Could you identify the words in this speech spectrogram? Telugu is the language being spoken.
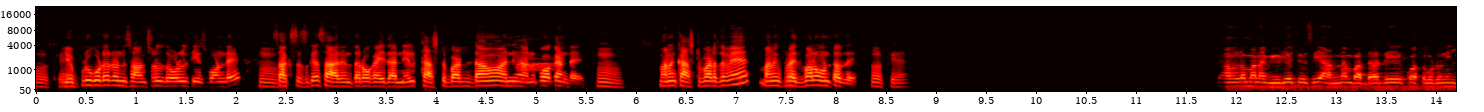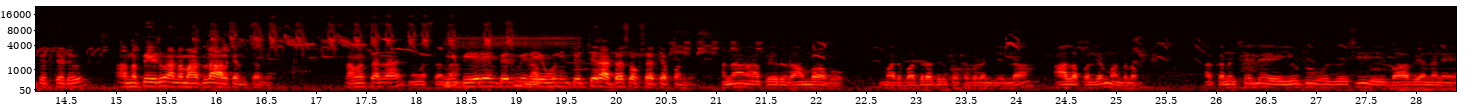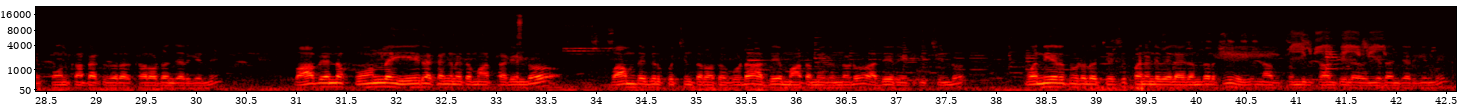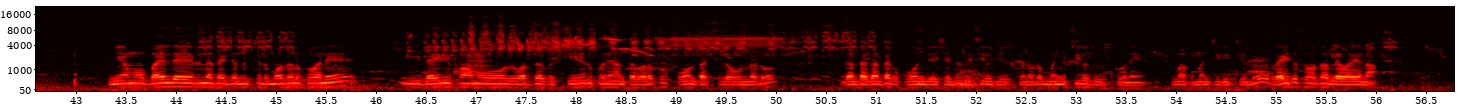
ఓకే. ఎప్పుడు కూడా రెండు సంవత్సరాల దూడలు తీసుకోండి. సక్సెస్గా సాధింతారు. ఒక ఐదు ఆరు నెలలు కష్టపడ్డాం అని అనుకోకండి. మనం కష్టపడటమే మనకి ప్రతిఫలం ఉంటది. ఓకే. ఛానల్లో మన వీడియో చూసి అన్నం భద్రాద్రి కొత్తగూడెం నుంచి వచ్చాడు. అన్న పేరు అన్న మాటలు ఆలకించండి. నమస్తే అన్న. నమస్తే మీ పేరు ఏం పేరు? మీరు ఏ ఊరు నుంచి వచ్చారు? అడ్రస్ ఒకసారి చెప్పండి. అన్న నా పేరు రాంబాబు. మాది భద్రాద్రి కొత్తగూడెం జిల్లా ఆళ్ళపల్లె మండలం. అక్కడ నుంచి వెళ్ళి యూట్యూబ్ చూసి బాబీ అన్నని ఫోన్ కాంటాక్ట్ ద్వారా కలవడం జరిగింది. బాబీ అన్న ఫోన్లో ఏ రకంగానైతే మాట్లాడిండో బామ్ దగ్గరకు వచ్చిన తర్వాత కూడా అదే మాట మీద ఉన్నాడు అదే రేటుకి ఇచ్చిండు. వన్ ఇయర్ దూడలు వచ్చేసి పన్నెండు వేల ఐదు వందలకి నాకు తొమ్మిది సాల్తీలు ఇవ్వడం జరిగింది. మేము బయలుదేరిన దగ్గర నుంచి మొదలుకొని ఈ డైరీ ఫామ్ వద్దకు చేరుకునేంత వరకు ఫోన్ టచ్లో ఉన్నాడు. గంట గంటకు ఫోన్ చేసిండు రిసీవ్ చేసుకున్నాడు మంచిగా చూసుకొని మాకు మంచిగా ఇచ్చిండు. రైతు సోదరులు ఎవరైనా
